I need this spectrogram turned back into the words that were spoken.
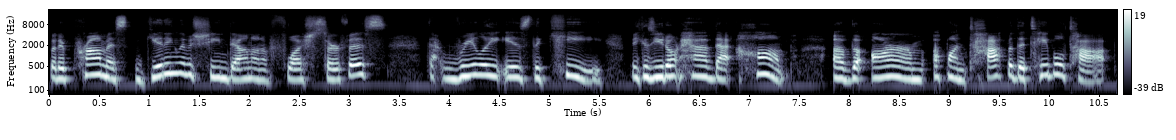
But I promise, getting the machine down on a flush surface, that really is the key because you don't have that hump of the arm up on top of the tabletop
